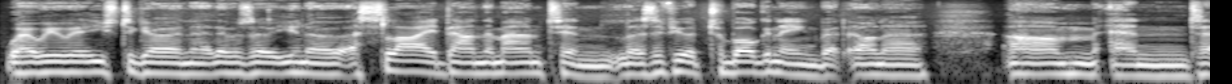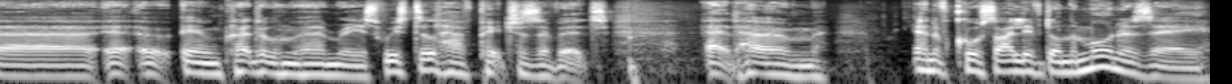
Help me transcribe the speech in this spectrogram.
where we were, used to go and uh, there was a, you know, a slide down the mountain as if you were tobogganing but on a, um, and uh, incredible memories. We still have pictures of it at home. And of course, I lived on the Möhnesee,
